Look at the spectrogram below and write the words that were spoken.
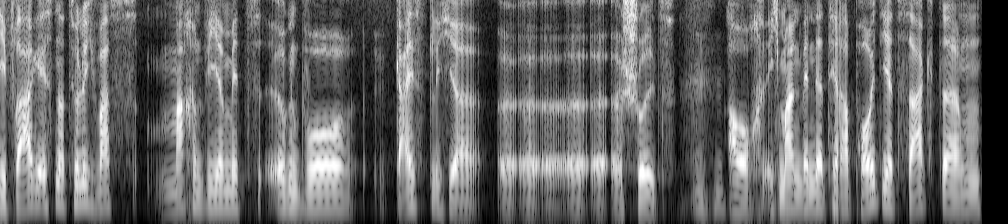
die Frage ist natürlich, was machen wir mit irgendwo geistlicher äh, äh, äh, äh Schuld mhm. auch? Ich meine, wenn der Therapeut jetzt sagt, ähm,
